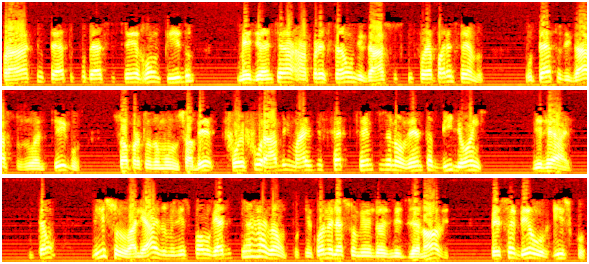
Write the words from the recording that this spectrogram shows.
para que o teto pudesse ser rompido mediante a, a pressão de gastos que foi aparecendo. O teto de gastos, o antigo, só para todo mundo saber, foi furado em mais de 790 bilhões de reais. Então, nisso, aliás, o ministro Paulo Guedes tinha razão, porque quando ele assumiu em 2019, percebeu o risco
